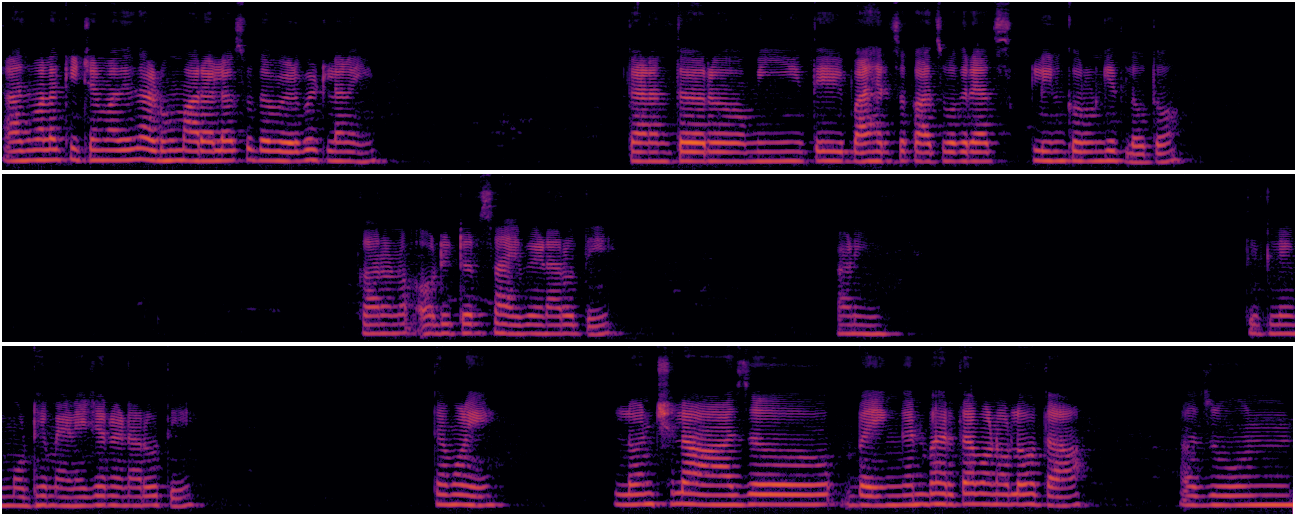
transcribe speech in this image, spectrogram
आज मला किचनमध्ये झाडू मारायला सुद्धा वेळ भेटला नाही. त्यानंतर मी ते बाहेरचं काच वगैरे आज क्लीन करून घेतलं होतं. कारण ऑडिटर साहेब येणार होते. आणि तिथले मोठे मॅनेजर येणार होते. त्यामुळे लंचला आज बैंगन भरता बनवला होता. अजून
